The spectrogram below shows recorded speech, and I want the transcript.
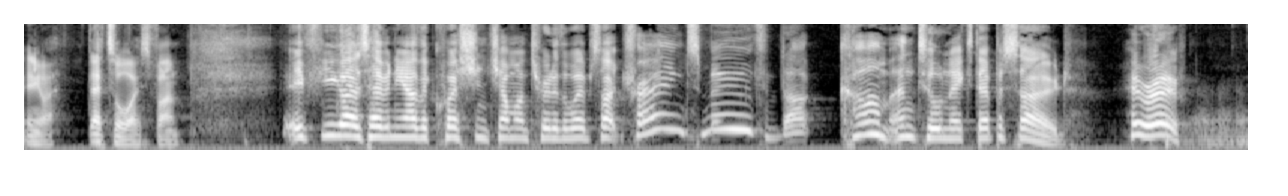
Anyway, that's always fun. If you guys have any other questions, jump on through to the website trainsmooth.com. Until next episode, hooroo!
